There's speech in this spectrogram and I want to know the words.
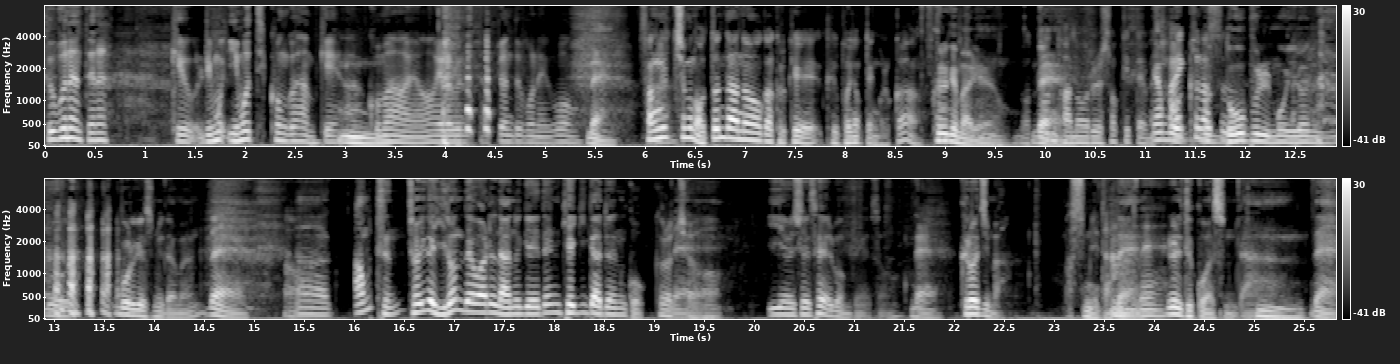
그분한테는 이렇게 리모, 이모티콘과 함께 아, 음. 고마워요 이러고 답변도 보내고 네. 상류층은 어떤 단어가 그렇게 그 번역된 걸까? 그러게 말이에요. 음, 어떤 네. 단어를 썼기 때문에 그냥 뭐, high class 뭐 noble 뭐 이런 뭐 모르겠습니다만. 네. 어, 아, 아무튼 저희가 이런 대화를 나누게 된 계기가 된 곡. 그렇죠. 네. 이이언 씨의 새 앨범 중에서 네, 그러지 마. 맞습니다. 네. 네. 를 듣고 왔습니다. 음. 네.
